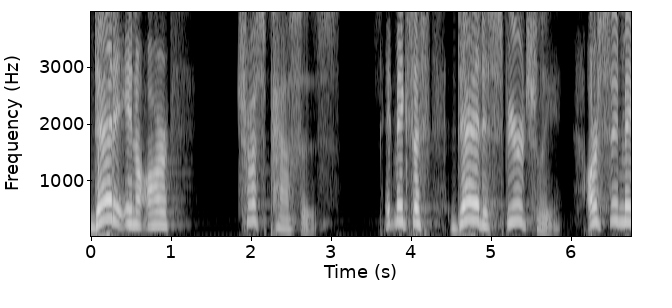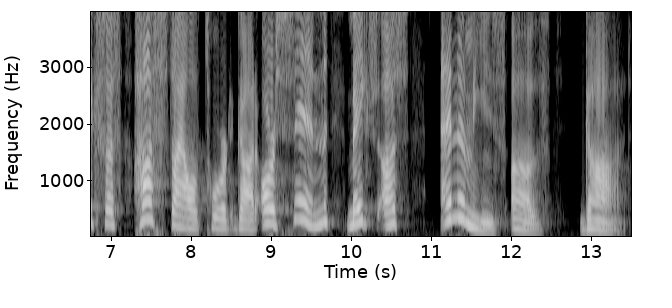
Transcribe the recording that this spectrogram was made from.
dead in our trespasses. It makes us dead spiritually. Our sin makes us hostile toward God. Our sin makes us enemies of God.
